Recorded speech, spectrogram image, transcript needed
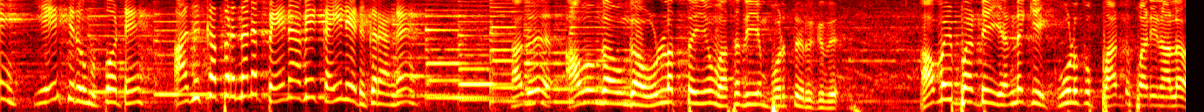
ஏன் ஏசி ரூம் போட்டு அதுக்கப்புறம் தானே பேனாவே கையில் எடுக்கிறாங்க? அது அவங்க அவங்க உள்ளத்தையும் வசதியும் பொறுத்து இருக்குது. அவை பாட்டி என்னைக்கு கூழுக்கு பாட்டு பாடினாலோ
